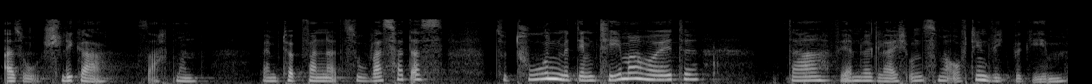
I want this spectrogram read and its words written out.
Also Schlicker, sagt man beim Töpfern dazu. Was hat das zu tun mit dem Thema heute? Da werden wir gleich uns mal auf den Weg begeben.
